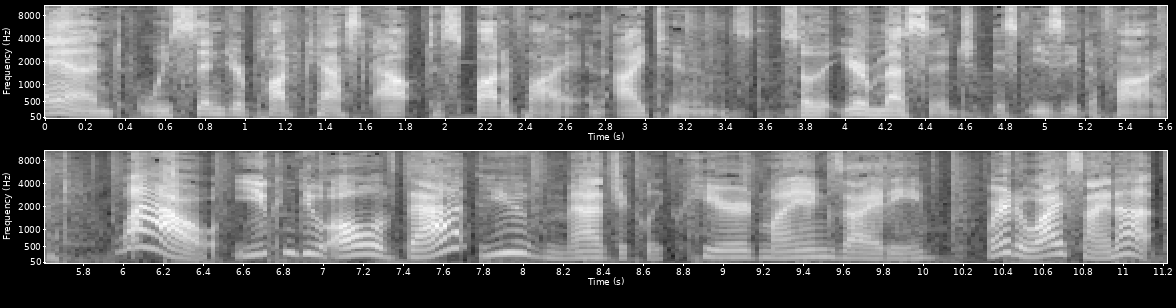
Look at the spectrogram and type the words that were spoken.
and we send your podcast out to Spotify and iTunes so that your message is easy to find. Wow, you can do all of that? You've magically cured my anxiety. Where do I sign up?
